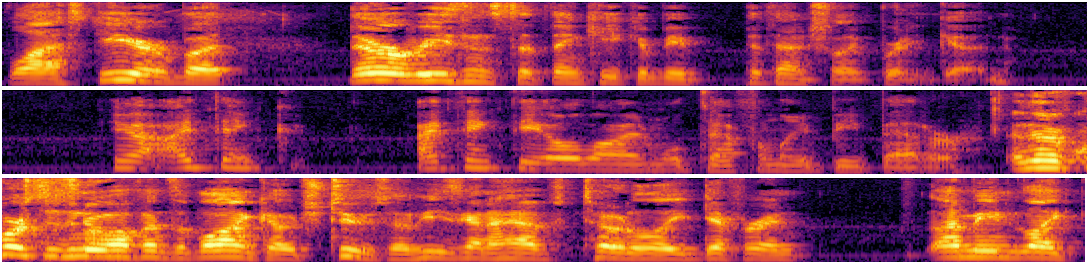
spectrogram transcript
last year. But there are reasons to think he could be potentially pretty good. Yeah, I think I think the O line will definitely be better. And then of course there's a new offensive line coach too, so he's going to have totally different. I mean, like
